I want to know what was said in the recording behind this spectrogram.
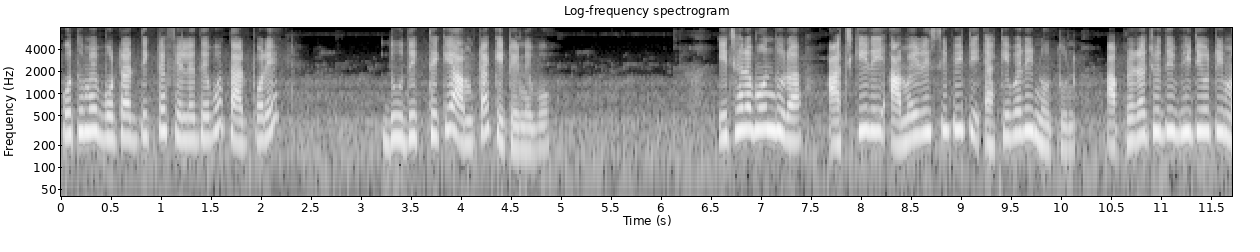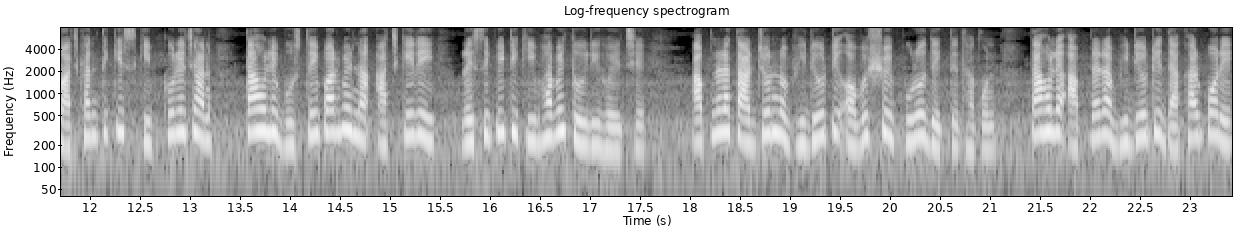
প্রথমে বোটার দিকটা ফেলে দেব, তারপরে দুদিক থেকে আমটা কেটে নেব। এছাড়া বন্ধুরা, আজকের এই আমের রেসিপিটি একেবারেই নতুন। আপনারা যদি ভিডিওটি মাঝখান থেকে স্কিপ করে যান, তাহলে বুঝতেই পারবেন না আজকের এই রেসিপিটি কীভাবে তৈরি হয়েছে। আপনারা তার জন্য ভিডিওটি অবশ্যই পুরো দেখতে থাকুন। তাহলে আপনারা ভিডিওটি দেখার পরে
